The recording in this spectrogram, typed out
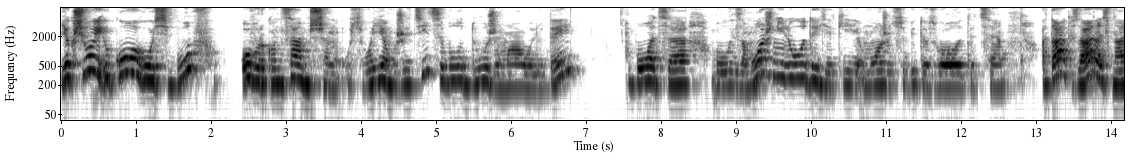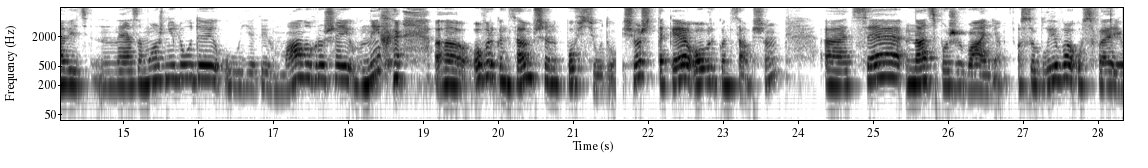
якщо і у когось був overconsumption у своєму житті, це було дуже мало людей. Бо це були заможні люди, які можуть собі дозволити це. А так, зараз навіть незаможні люди, у яких мало грошей, в них overconsumption повсюду. Що ж таке? Е, Це надспоживання, особливо у сфері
